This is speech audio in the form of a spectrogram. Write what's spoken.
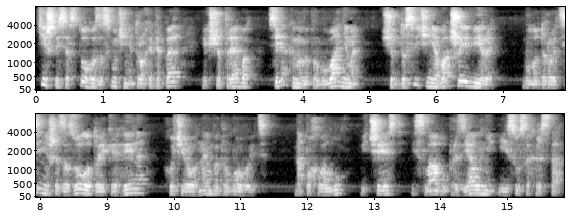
Тіштеся з того, засмучені трохи тепер, якщо треба, всілякими випробуваннями, щоб досвідчення вашої віри було дорогоцінніше за золото, яке гине, хоч і огнем випробовується, на похвалу і честь і славу при з'явленні Ісуса Христа.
